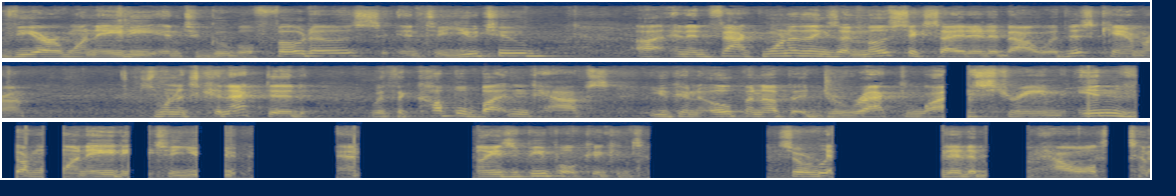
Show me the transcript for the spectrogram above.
VR 180 into Google Photos, into YouTube. Uh, and in fact, one of the things I'm most excited about with this camera is when it's connected with a couple button taps, you can open up a direct live stream in VR 180 to YouTube, and millions of people could consume. So we're really excited about how all this.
